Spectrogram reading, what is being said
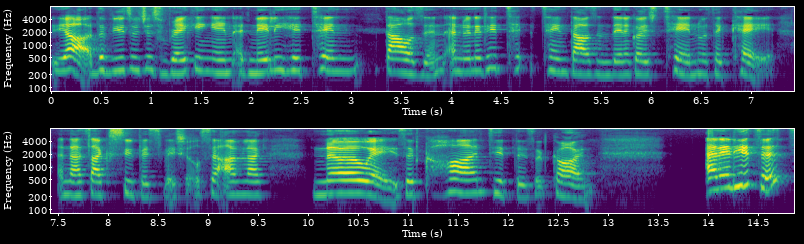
yeah, the views were just raking in. It nearly hit 10,000, and when it hit t- 10,000, then it goes 10 with a K, and that's like super special. So I'm like, no ways, it can't hit this, it can't. And it hits it.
